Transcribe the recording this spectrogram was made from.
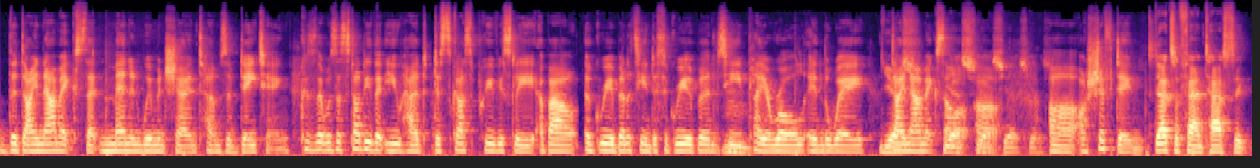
the dynamics that men and women share in terms of dating. Because there was a study that you had discussed previously about agreeability and disagreeability mm. play a role in the way yes. dynamics are, yes, yes, yes, yes. Are, are shifting. That's a fantastic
